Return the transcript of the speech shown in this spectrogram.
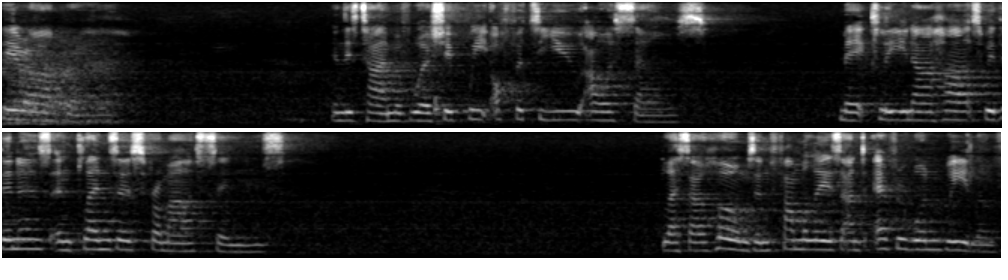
hear our prayer. In this time of worship, we offer to you ourselves. Make clean our hearts within us and cleanse us from our sins. Bless our homes and families and everyone we love.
